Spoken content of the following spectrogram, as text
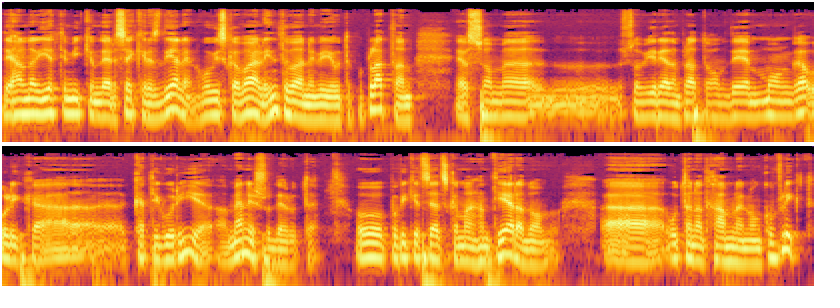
det handlar jättemycket om den här säkerhetsdelen, hur vi ska vara eller inte vara när vi är ute på plattan. Eftersom, eh, som vi redan pratade om, det är många olika eh, kategorier av människor där ute. Och på vilket sätt ska man hantera dem eh, utan att hamna i någon konflikt.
